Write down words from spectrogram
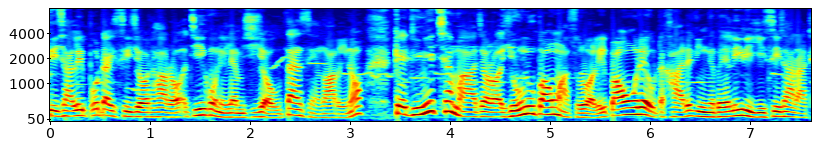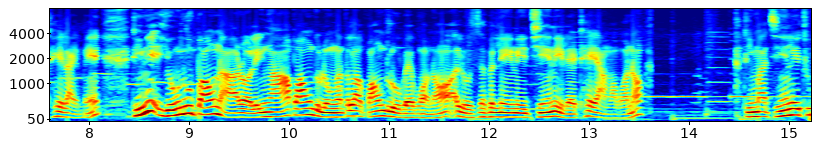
တေချာလေးပုတ်တိုက်စီကြောထားတော့အကြီးကွန်နေလည်းမရှိတော့ဘူးတန့်စင်သွားပြီနော်ကဲဒီနေ့ချက်မှာကျတော့အယုံနူးပေါင်းမှာဆိုတော့လေပေါင်းတဲ့ကိုတခါတည်းဒီငပဲလေးတွေရေးဆေးထားတာထည့်လိုက်မယ်ဒီနေ့အယုံနူးပေါင်းတာကတော့လေငါးပေါင်းတလို့ငါတလောက်ပေါင်းတလို့ပဲပေါ့နော်အဲ့လိုဇပလင်တွေဂျင်းတွေလည်းထည့်ရမှာပေါ့နော်ဒီမှာဂျင်းလေးထု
